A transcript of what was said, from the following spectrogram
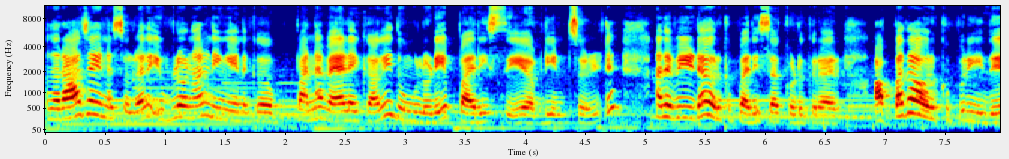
அந்த ராஜா என்ன சொல்கிறாரு இவ்வளோ நாள் நீங்கள் எனக்கு பண்ண வேலைக்காக இது உங்களுடைய பரிசு அப்படின்னு சொல்லிட்டு அந்த வீடை அவருக்கு பரிசாக கொடுக்குறாரு. அப்போ தான் அவருக்கு புரியுது.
